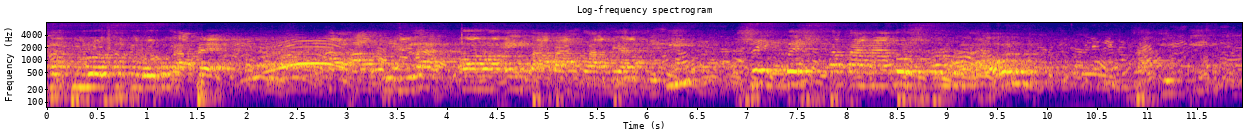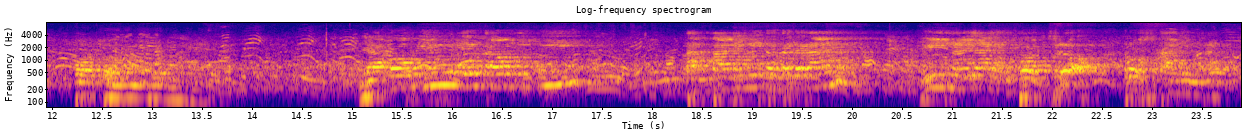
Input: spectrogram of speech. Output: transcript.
sedulur-sedulurku kabeh. Alhamdulillah ana ing papan klambian iki sing wis 430 tahun saiki padha. Ya komiu ing taun iki tak paringi ketegeran hinayang bojro terus taniman. Sewu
